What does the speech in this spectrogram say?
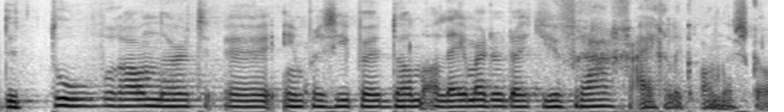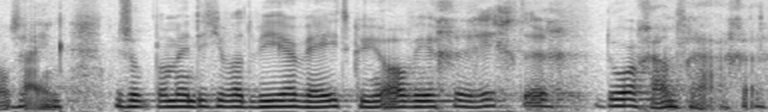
de tool verandert eh, in principe dan alleen maar doordat je vraag eigenlijk anders kan zijn. Dus op het moment dat je wat weer weet, kun je alweer gerichter doorgaan vragen.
